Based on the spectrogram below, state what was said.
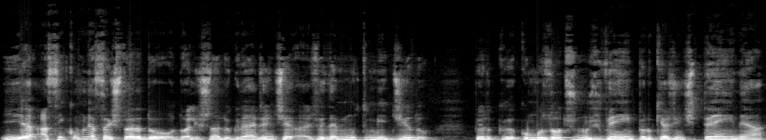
E assim como nessa história do, do Alexandre o Grande, a gente às vezes é muito medido pelo que, como os outros nos veem, pelo que a gente tem, né?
